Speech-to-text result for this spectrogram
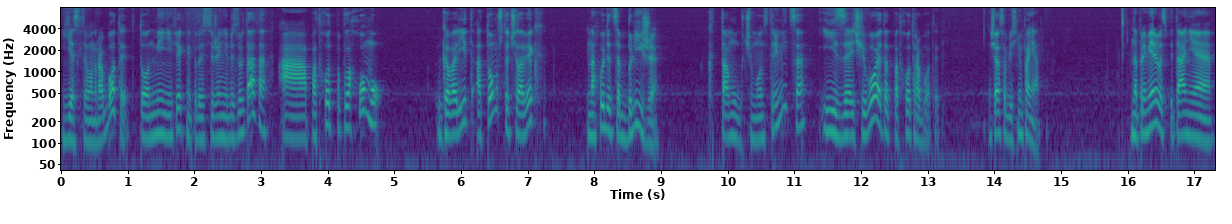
Если он работает, то он менее эффектный по достижению результата, а подход по-плохому говорит о том, что человек находится ближе к тому, к чему он стремится, из-за чего этот подход работает. Сейчас объясню понятно. На примере воспитания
